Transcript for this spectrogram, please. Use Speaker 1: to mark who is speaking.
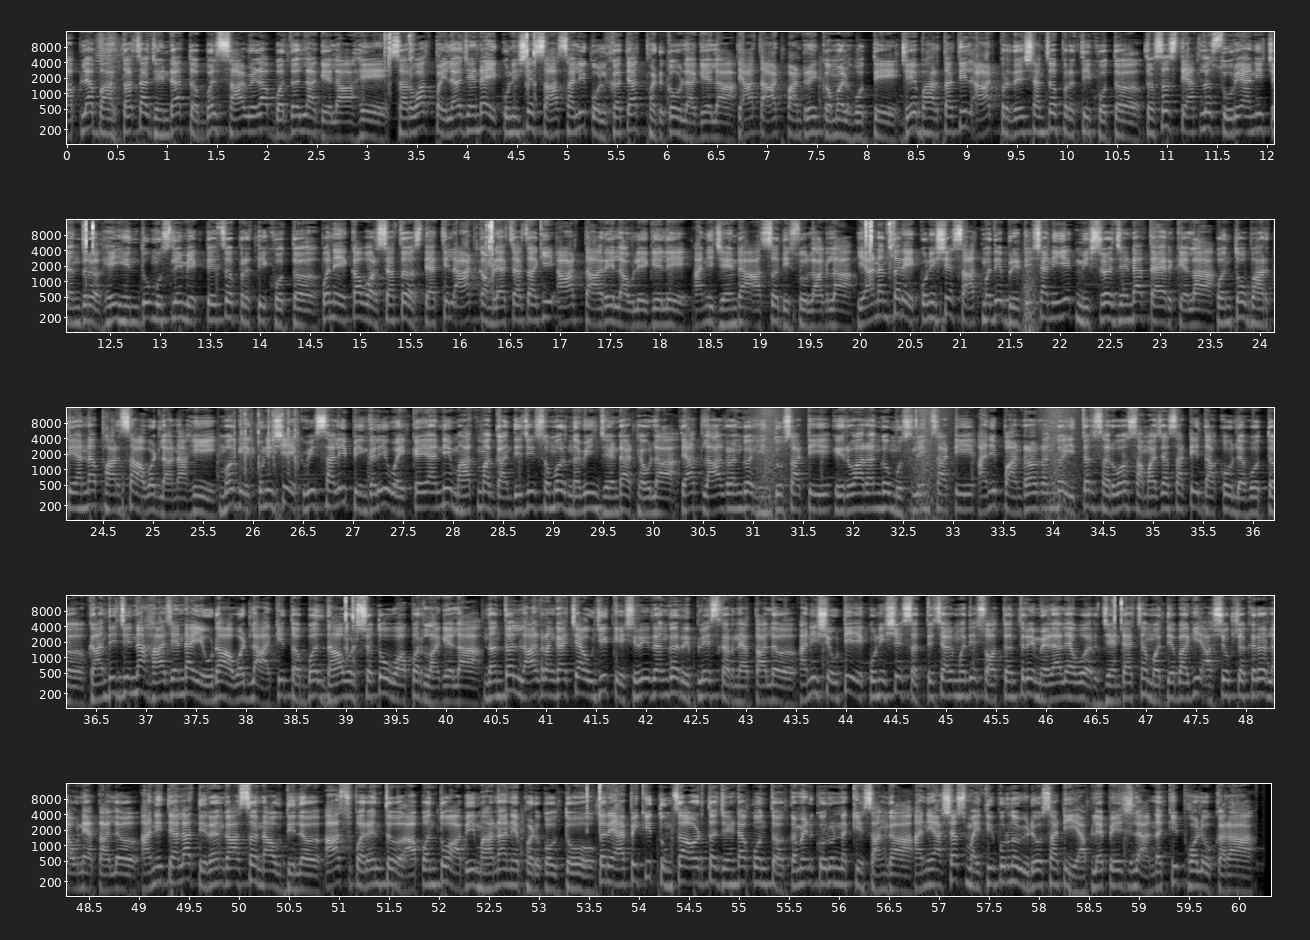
Speaker 1: आपल्या भारताचा झेंडा तब्बल सहा वेळा बदलला गेला आहे. सर्वात पहिला झेंडा एकोणीसशे सहा साली कोलकात्यात फडकवला गेला. त्यात आठ पांढरे कमळ होते जे भारतातील आठ प्रदेशांचं प्रतीक होतं. तसंच त्यातलं सूर्य आणि चंद्र हे हिंदू मुस्लिम एकतेचं प्रतीक होतं. पण एका वर्षातच त्यातील आठ कमळ्याच्या जागी आठ तारे लावले गेले आणि झेंडा असं दिसू लागला. यानंतर एकोणीसशे सात मध्ये ब्रिटिशांनी एक मिश्र झेंडा तयार केला पण तो भारतीयांना फारसा आवडला नाही. मग एकोणीसशे एकवीस साली पिंगळी वैकय्यांनी महात्मा गांधीजी समोर नवीन झेंडा ठेवला. ठेवला. त्यात लाल रंग हिंदूसाठी हिरवा रंग मुस्लिमसाठी आणि पांढरा रंग इतर सर्व समाजासाठी दाखवलं होतं. गांधीजींना हा झेंडा एवढा आवडला की तब्बल दहा वर्ष तो वापरला गेला नंतर लाल रंगाच्या ऐवजी केशरी रंग रिप्लेस करण्यात आलं. आणि शेवटी एकोणीसशे सत्तेचाळीसमध्ये स्वातंत्र्य मिळाल्यावर झेंड्याच्या मध्यभागी अशोक चक्र लावण्यात आलं आणि त्याला तिरंगा असं नाव दिलं. आजपर्यंत आपण तो अभिमानाने फडकवतो. तर यापैकी तुमचा आवडता झेंडा कोणतं? कमेंट करून नक्की सांगा. आणि अशाच माहितीपूर्ण व्हिडिओसाठी आपल्या पेजला नक्की फॉलो から。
